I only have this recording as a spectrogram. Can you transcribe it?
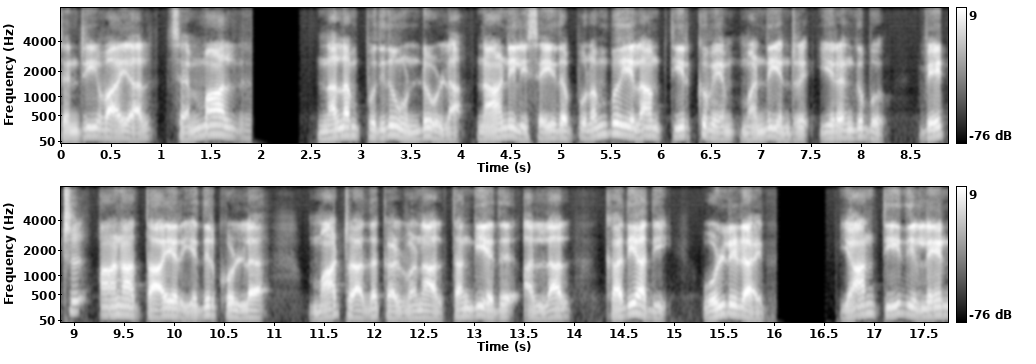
சென்றிவாயால் செம்மால் நலம் புதிது உண்டு உள்ளா. நானிலி செய்த புலம்பு எல்லாம் தீர்க்குவேம் மண்டு என்று இறங்குபு. வேற்று ஆனா தாயர் எதிர்கொள்ள மாற்றாத கள்வனால் தங்கியது அல்லால் கதியாதி ஒள்ளிடாய் யான் தீதில்லேன்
